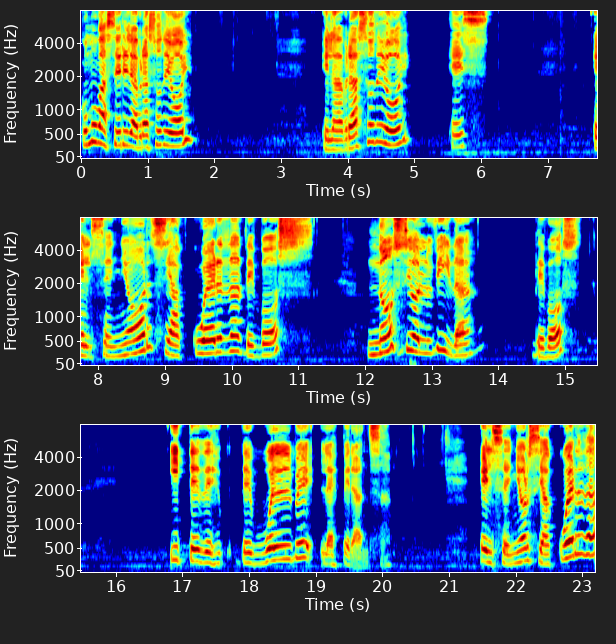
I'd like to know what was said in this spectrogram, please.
¿cómo va a ser el abrazo de hoy? El abrazo de hoy es, el Señor se acuerda de vos, no se olvida de vos y te devuelve la esperanza. El Señor se acuerda,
